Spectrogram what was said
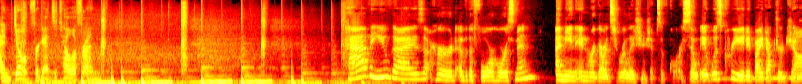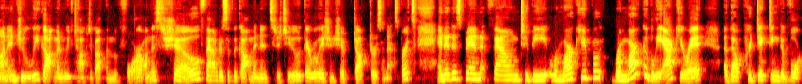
And don't forget to tell a friend. Have you guys heard of the Four Horsemen? I mean, in regards to relationships, of course. So it was created by Dr. John and Julie Gottman. We've talked about them before on this show, founders of the Gottman Institute, their relationship doctors and experts. And it has been found to be remarkably, remarkably accurate about predicting divor-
